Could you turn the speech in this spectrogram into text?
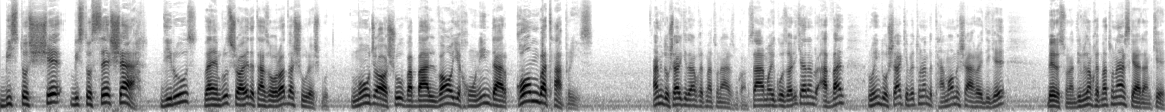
23 شهر دیروز و امروز شاهد تظاهرات و شورش بود. موج آشوب و بلوای خونین در قم و تبریز. همین دو شهر که دارم خدمتتون عرض می‌کنم. سرمایه گذاری کردن رو اول روی این دو شهر که بتونن به تمام شهرهای دیگه برسونن. دیروز هم خدمتتون عرض کردم که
